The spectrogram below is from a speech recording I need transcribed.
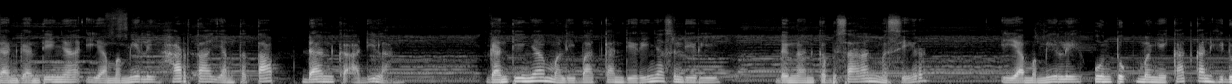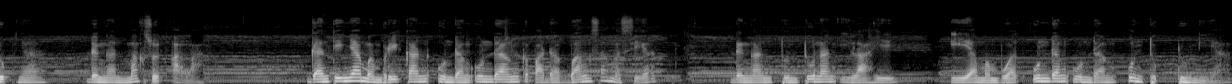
Dan gantinya ia memilih harta yang tetap dan keadilan. Gantinya melibatkan dirinya sendiri dengan kebesaran Mesir, ia memilih untuk mengikatkan hidupnya dengan maksud Allah. Gantinya memberikan undang-undang kepada bangsa Mesir dengan tuntunan ilahi, ia membuat undang-undang untuk dunia.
